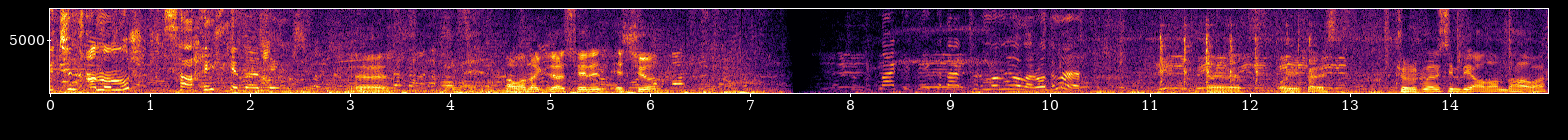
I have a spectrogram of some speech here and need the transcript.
Bütün Anamur sahil kenarındaymış. evet. Hava da güzel serin esiyor. Çocuklar tepeye kadar tırmanıyorlar o değil mi? Evet. Oyun kalesi. Çocuklar için bir alan daha var.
